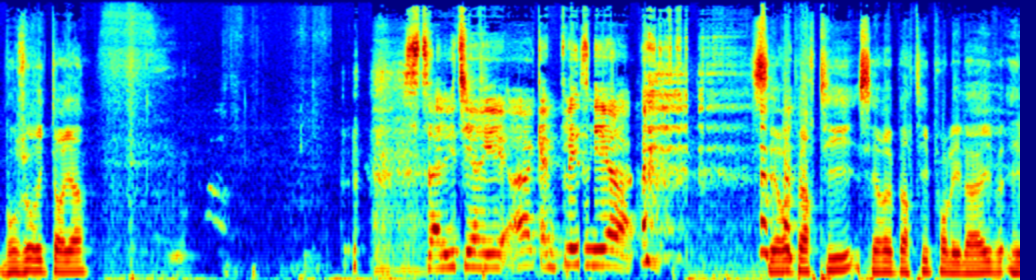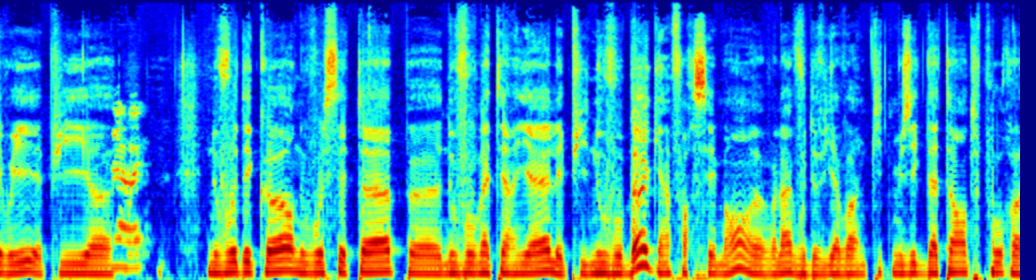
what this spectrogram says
Bonjour Victoria. Salut Thierry, ah quel plaisir. c'est reparti, c'est reparti pour les lives. Et oui, et puis euh, ah nouveau décor, nouveau setup, euh, nouveau matériel et puis nouveau bug, hein, forcément. Euh, voilà, vous deviez avoir une petite musique d'attente pour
